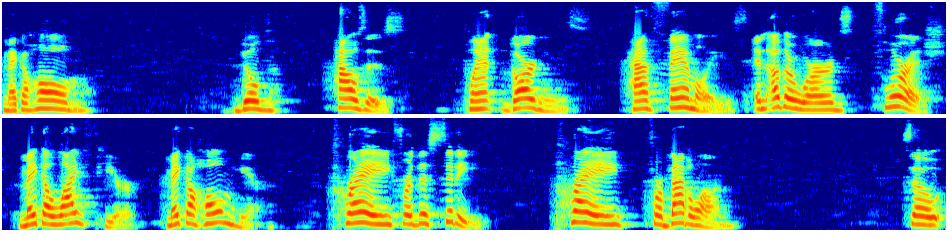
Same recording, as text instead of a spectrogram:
Make a home, build houses, plant gardens, have families, in other words, flourish. Make a life here. Make a home here. Pray for this city. Pray for Babylon. So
